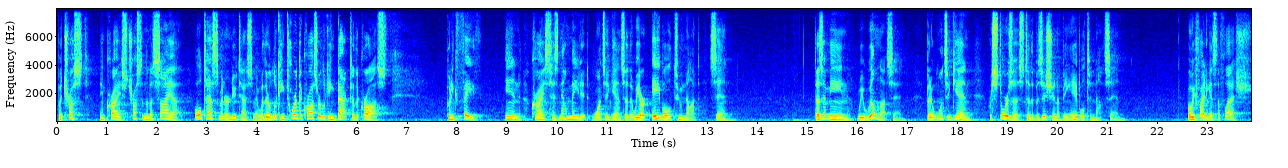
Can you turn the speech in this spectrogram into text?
But trust in Christ, trust in the Messiah, Old Testament or New Testament, whether looking toward the cross or looking back to the cross, putting faith in Christ has now made it once again so that we are able to not sin. Doesn't mean we will not sin, but it once again restores us to the position of being able to not sin. But we fight against the flesh.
